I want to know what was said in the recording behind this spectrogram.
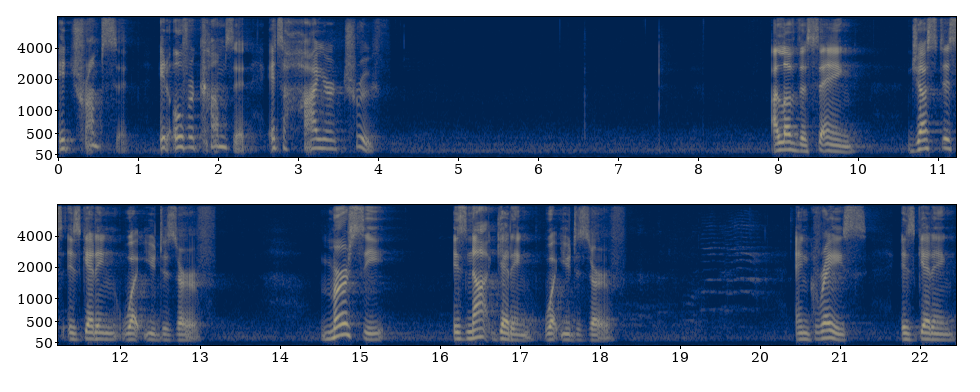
it trumps it, it overcomes it. It's a higher truth. I love the saying justice is getting what you deserve, mercy is not getting what you deserve, and grace is getting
